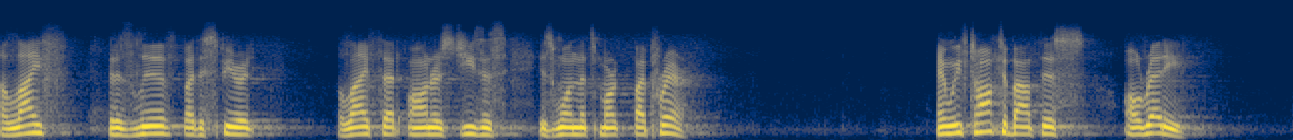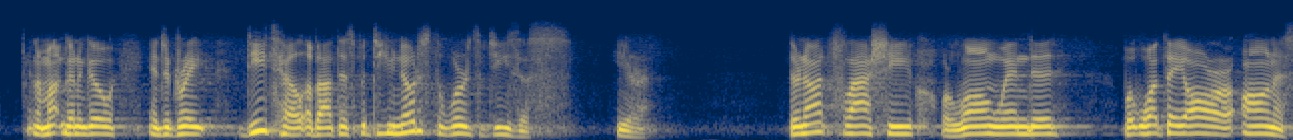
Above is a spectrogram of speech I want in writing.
a life that is lived by the Spirit, a life that honors Jesus, is one that's marked by prayer. And we've talked about this already. And I'm not going to go into great detail about this, but do you notice the words of Jesus here? They're not flashy or long winded, but what they are are honest.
